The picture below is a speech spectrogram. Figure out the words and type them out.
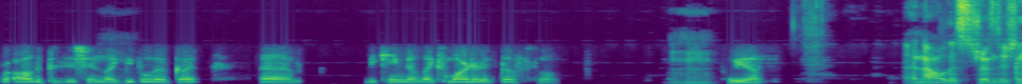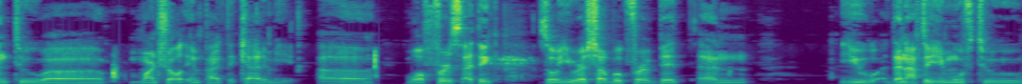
for all the position, like mm-hmm. people have got um became uh, like smarter and stuff. So, mm-hmm. so yeah. And now let's transition to uh, Montreal Impact Academy. Uh, well, first I think so. You were at Sherbrooke for a bit, and you then after you moved to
